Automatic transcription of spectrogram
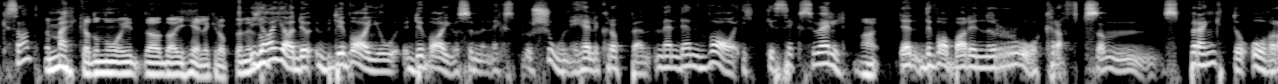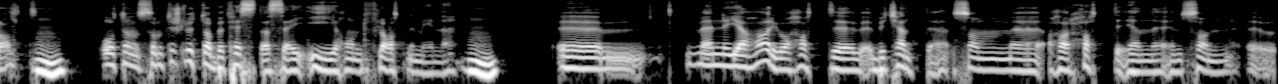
ikke sant? Men Merka du noe i, da, da, i hele kroppen? Liksom? Ja, ja, det, det, var jo, det var jo som en eksplosjon i hele kroppen, men den var ikke seksuell. Den, det var bare en rå kraft som sprengte overalt. Og som, som til slutt da befesta seg i håndflatene mine. Um, men jeg har jo hatt eh, bekjente som eh, har hatt en, en sånn eh,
